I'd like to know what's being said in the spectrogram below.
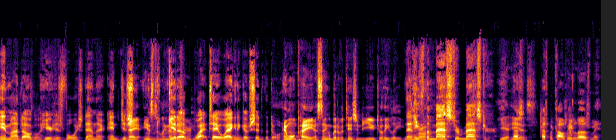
and my dog will hear his voice down there and just they instantly know get up, wa- tail wagging, and go sit at the door. and won't pay a single bit of attention to you till he leaves. That's He's right. the master master. yeah, he That's, is. that's because he loves me.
